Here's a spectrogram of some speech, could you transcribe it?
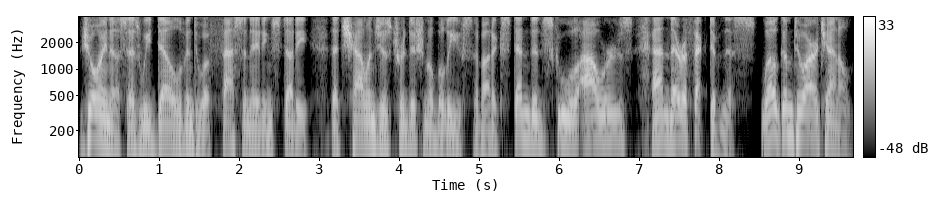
Join us as we delve into a fascinating study that challenges traditional beliefs about extended school hours and their effectiveness. Welcome to our channel.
